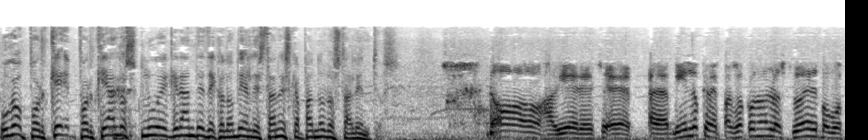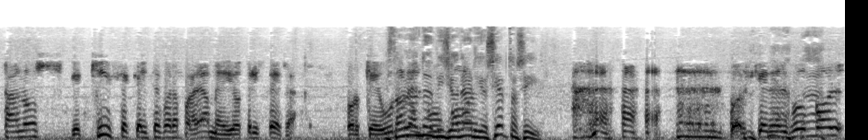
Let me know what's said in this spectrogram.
Hugo, ¿por qué, ¿por qué a los clubes grandes de Colombia le están escapando los talentos? no, Javier, es, eh, a mí lo que me pasó con uno de los clubes bogotanos, que quise que él se fuera para allá, me dio tristeza. Porque uno Está hablando de millonarios, ¿cierto? Sí. Porque en el fútbol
